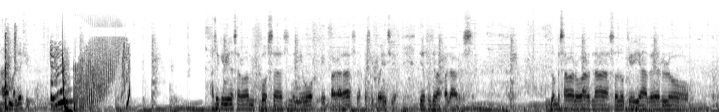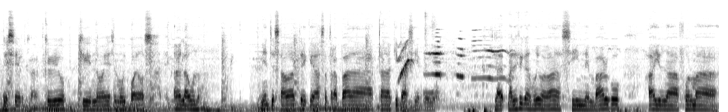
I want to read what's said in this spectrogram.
Ah, maléfico. Así que vienes a robar mis cosas de mi bosque, pagarás las consecuencias de las últimas palabras. No empezaba a robar nada, solo quería verlo de cerca. Creo que no es muy poderosa. A ver la 1. Mientras ahora te quedas atrapada, estar aquí para siempre. La maléfica es muy malvada, sin embargo, hay una forma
